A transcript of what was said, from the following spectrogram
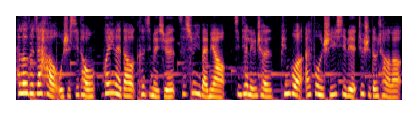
Hello，大家好，我是西彤，欢迎来到科技美学资讯一百秒。今天凌晨，苹果 iPhone 十一系列正式登场了。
